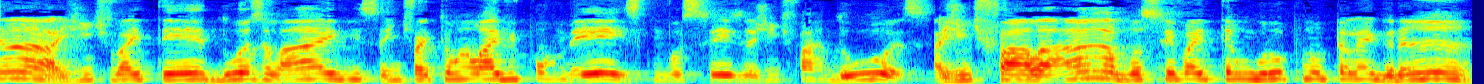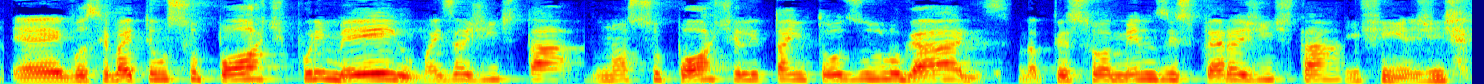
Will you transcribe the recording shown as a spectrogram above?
ah, a gente vai ter duas lives, a gente vai ter uma live por mês com vocês, a gente faz duas. A gente fala, ah, você vai ter um grupo no Telegram, é, você vai ter um suporte por e-mail, mas a gente tá, o nosso suporte ele tá em todos os lugares. Quando a pessoa menos espera, a gente tá, enfim, a gente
